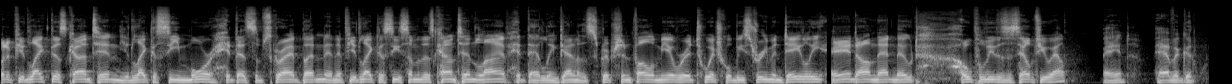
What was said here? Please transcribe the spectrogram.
But if you'd like this content and you'd like to see more, hit that subscribe button, and if you'd like to see some of this content live, hit that link down in the description. Follow me over at Twitch, we'll be streaming daily. And on that note, hopefully this has helped you out, and have a good one.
